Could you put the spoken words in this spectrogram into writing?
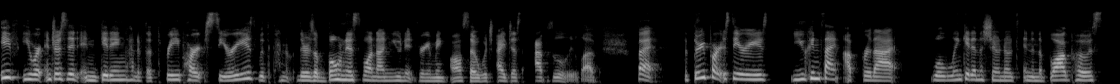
if you are interested in getting kind of the three part series with kind of, there's a bonus one on unit dreaming also, which I just absolutely love. But the three part series, you can sign up for that We'll link it in the show notes and in the blog post,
